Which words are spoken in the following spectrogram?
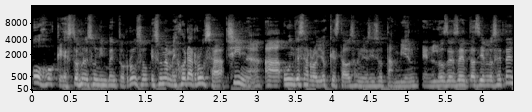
ojo que esto no es un invento ruso, es una mejora rusa china a un desarrollo que Estados Unidos hizo también en los 60 y en los 70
